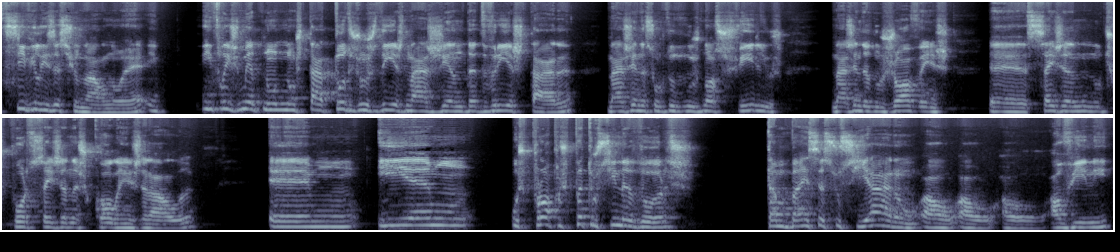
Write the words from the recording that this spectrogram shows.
civilizacional, não é? Infelizmente não, não, está todos os dias na agenda, deveria estar, na agenda sobretudo dos nossos filhos, na agenda dos jovens, uh, seja no desporto, seja na escola em geral. Ehm, e um, os próprios patrocinadores também se associaram ao, ao, ao, ao Vini,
